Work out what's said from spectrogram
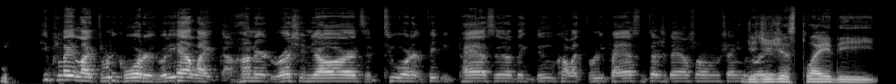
he played like three quarters, but he had like hundred rushing yards and two hundred fifty passing. I think dude caught like three passing touchdowns from him. Did you just play the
